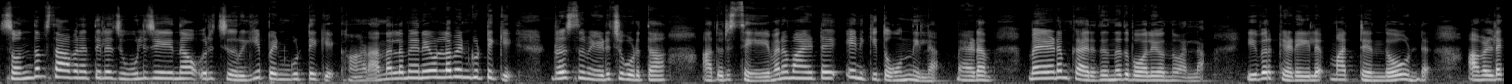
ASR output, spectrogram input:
സ്വന്തം സ്ഥാപനത്തിൽ ജോലി ചെയ്യുന്ന ഒരു ചെറിയ പെൺകുട്ടിക്ക് കാണാൻ നല്ല മേനയുള്ള പെൺകുട്ടിക്ക് ഡ്രസ്സ് മേടിച്ചു കൊടുത്താൽ അതൊരു സേവനമായിട്ട് എനിക്ക് തോന്നുന്നില്ല. മാഡം മാഡം കരുതുന്നത് പോലെയൊന്നുമല്ല. ഇവർക്കിടയിൽ മറ്റെന്തോ ഉണ്ട്. അവളുടെ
